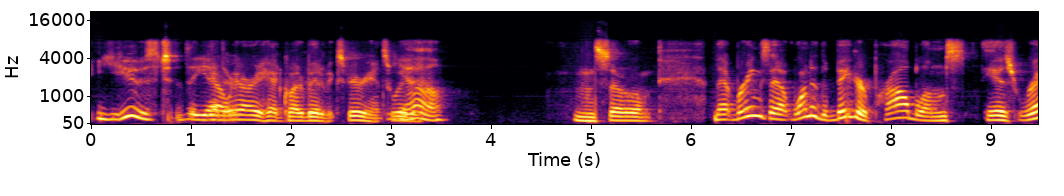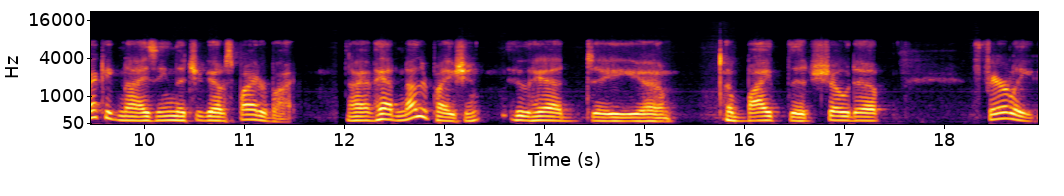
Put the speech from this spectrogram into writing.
used the yeah, other. we already had quite a bit of experience with it. yeah. it. And so that brings up one of the bigger problems is recognizing that you've got a spider bite. Now, I've had another patient who had a uh, a bite that showed up fairly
